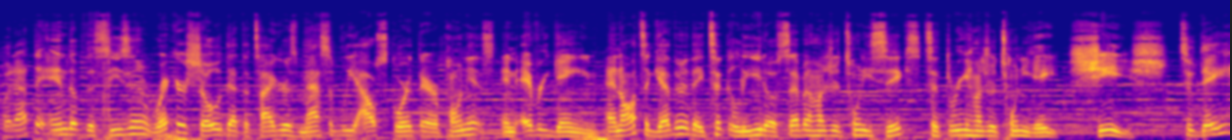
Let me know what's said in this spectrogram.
But at the end of the season, records showed that the Tigers massively outscored their opponents in every game, and all Together, they took a lead of 726 to 328. Sheesh. To date,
